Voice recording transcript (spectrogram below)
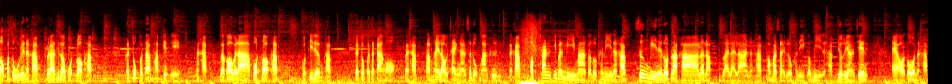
ล็อกประตูด้วยนะครับ เวลาที่เรากดล็อกครับ กระจกก็จะพับเก็บเองนะครับ แล้วก็เวลาปลดล็อกครับ กดที่เดิมครับ กระจกก็จะกางออกนะครับทำให้เราใช้งานสะดวกมากขึ้นนะครับออปชันที่มันมีมากับรถคันนี้นะครับ ซึ่งมีในรถราคาระดับหลายๆล้านนะครับ เอามาใส่รถคันนี้ก็มีนะครับ ยกตัวอย่างเช่น Air Auto นะครับ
